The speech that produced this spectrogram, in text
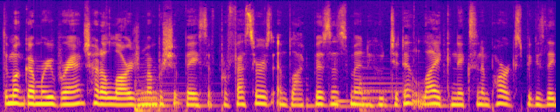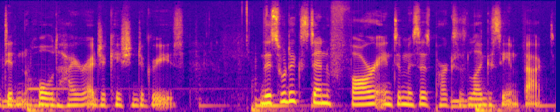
The Montgomery branch had a large membership base of professors and black businessmen who didn't like Nixon and Parks because they didn't hold higher education degrees. This would extend far into Mrs. Parks's legacy, in fact.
